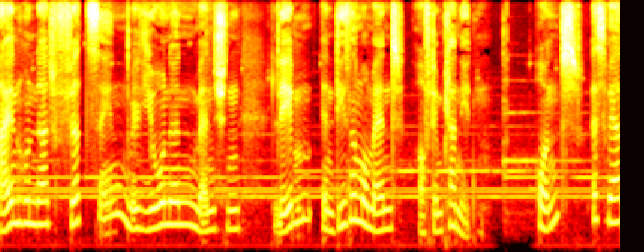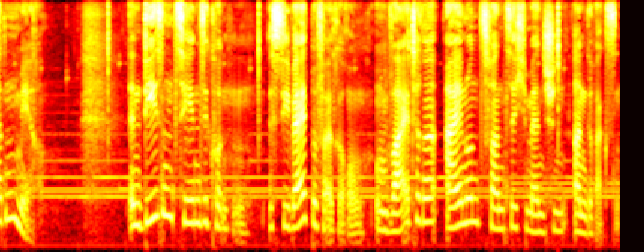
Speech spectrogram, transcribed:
114 Millionen Menschen leben in diesem Moment auf dem Planeten. Und es werden mehr. In diesen 10 Sekunden ist die Weltbevölkerung um weitere 21 Menschen angewachsen.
